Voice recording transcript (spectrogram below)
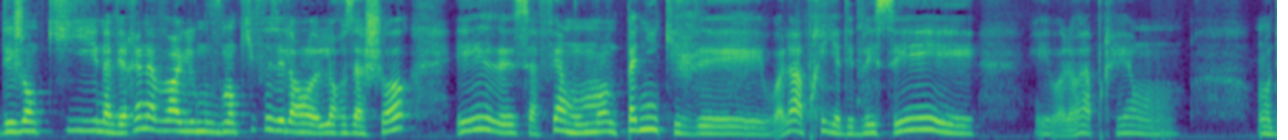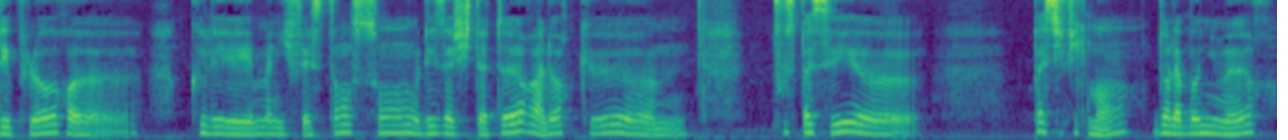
des gens qui n'avaient rien à voir avec le mouvement, qui faisaient leur- leurs achats, et euh, ça fait un moment de panique. Et voilà, après, il y a des blessés, et, voilà, après, on, déplore euh, que les manifestants sont des agitateurs alors que tout se passait pacifiquement, dans la bonne humeur.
